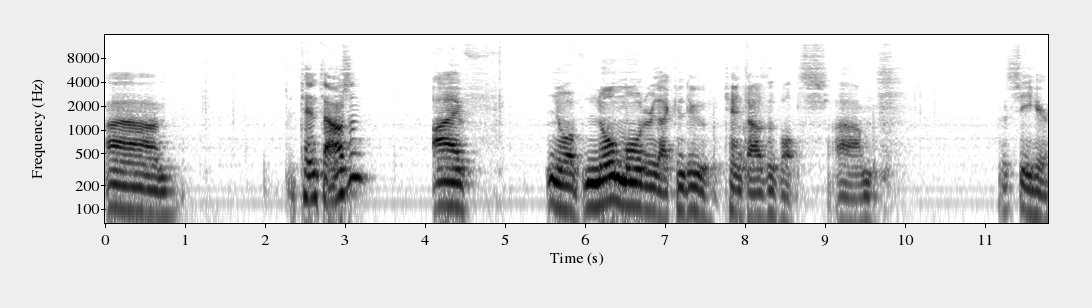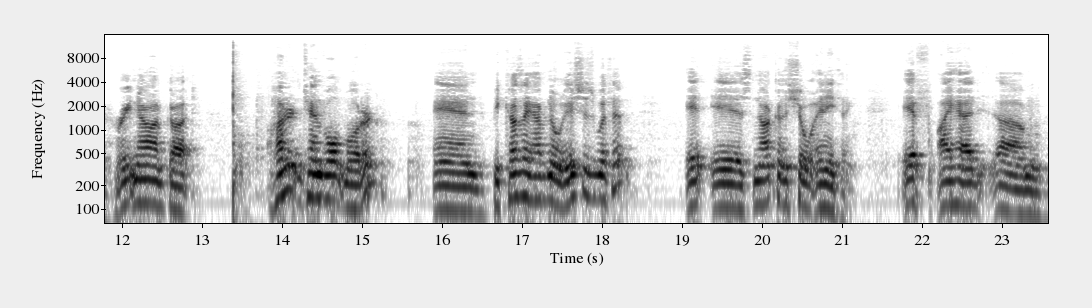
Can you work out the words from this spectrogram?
um, 10,000, I've know of no motor that can do 10,000 volts. Um, let's see here. Right now I've got 110 volt motor and because I have no issues with it, it is not going to show anything if I had um,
